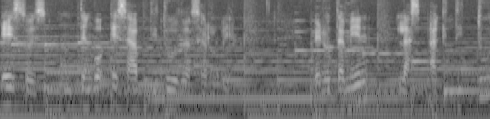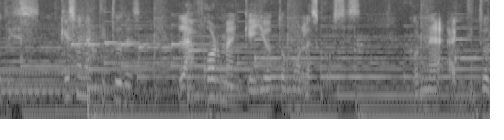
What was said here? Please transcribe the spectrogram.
Esto es, tengo esa aptitud de hacerlo bien. Pero también las actitudes. ¿Qué son actitudes? La forma en que yo tomo las cosas. Con una actitud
